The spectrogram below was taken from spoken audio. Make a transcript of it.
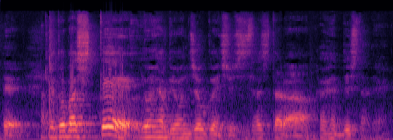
て。蹴飛ばして440億円出資させたら大変でしたね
